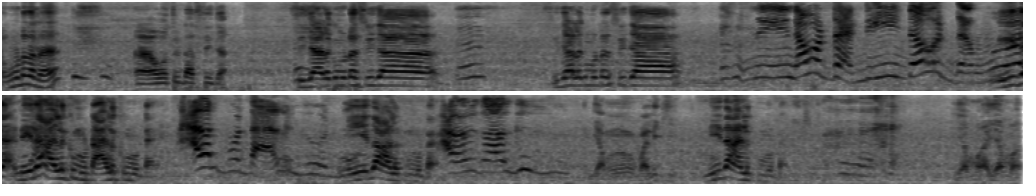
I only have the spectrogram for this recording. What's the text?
அழுக்க அழுக்கு தானே? ஆ ஒத்துக்கிட்டா ஸ்ரீஜா. ஸ்ரீஜா அழுக்க மூட்டை ஸ்ரீஜா. ஸ்ரீஜா அழுக்க மூட்டை ஸ்ரீஜா. நீதான் முட்டை நீண்டா முட்டை அழுக்கு முட்டை. நீதான் அழுக்கு முட்டை. எம் வலிக்கு. நீதான் அழுக்கு முட்டை. ஏமா ஏமா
